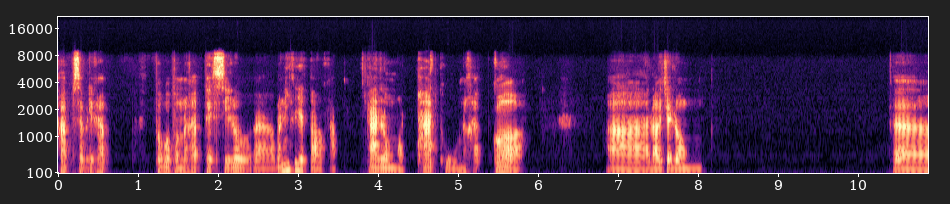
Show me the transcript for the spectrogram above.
ครับ สวัสดีครับ พบกับผมนะครับเพชรซีโร่วันนี้ก็จะต่อกับการลงหมดพาร์ท2นะครับ ก็อ่าเราจะลงเอ่อ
